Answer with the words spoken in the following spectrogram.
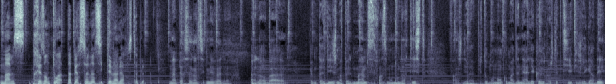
Mams, présente-toi ta personne ainsi que tes valeurs, s'il te plaît. Ma personne ainsi que mes valeurs. Alors, bah, comme tu as dit, je m'appelle Mams, enfin, c'est mon nom d'artiste. Enfin, je dirais plutôt mon nom qu'on m'a donné à l'école quand j'étais petit, puis je l'ai gardé.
